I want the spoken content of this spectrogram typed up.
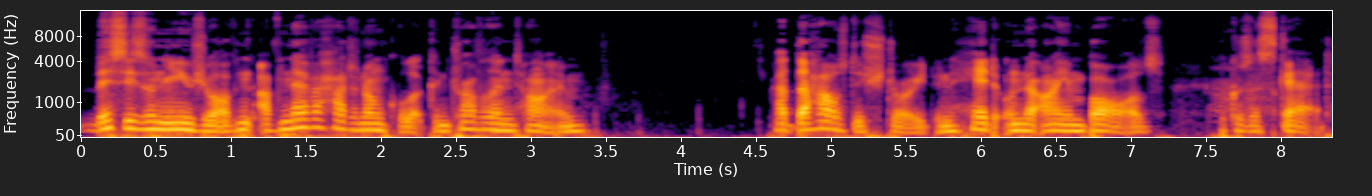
this is unusual. I've I've never had an uncle that can travel in time, had the house destroyed, and hid under iron bars because they're scared.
